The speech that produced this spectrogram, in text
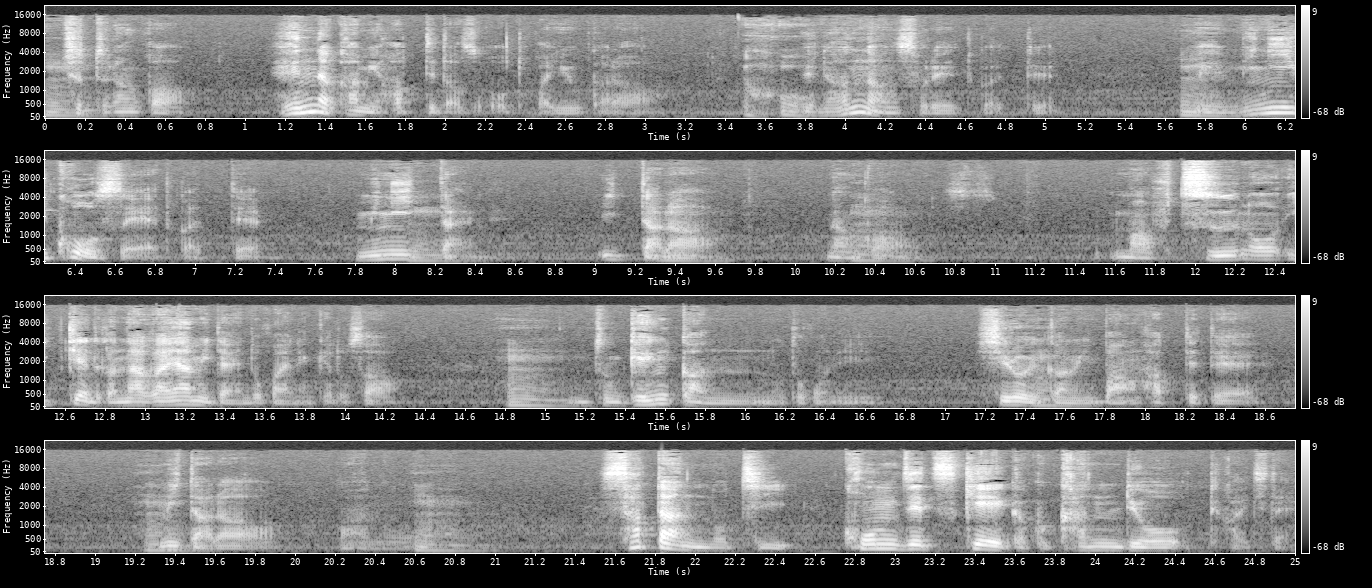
うん。ちょっとなんか変な紙貼ってたぞ」とか言うから「おう。えなんなんそれ?」とか言って「うん。え見に行こうぜ」とか言って見に行ったんよね。行ったらなんかまあ普通の一軒とか長屋みたいなとこやねんけどさうん。その玄関のとこに白い紙バン貼ってて、うん。見たら「あのうん。サタンの地根絶計画完了」って書いてたよ。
